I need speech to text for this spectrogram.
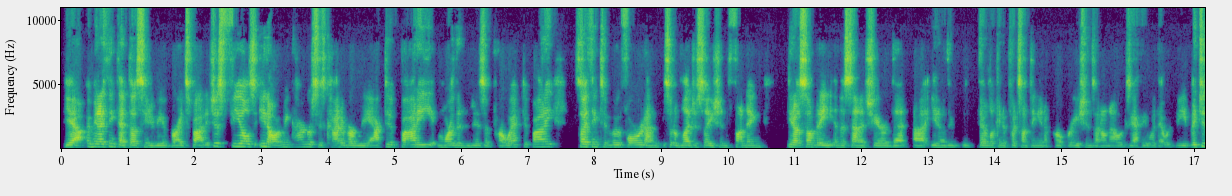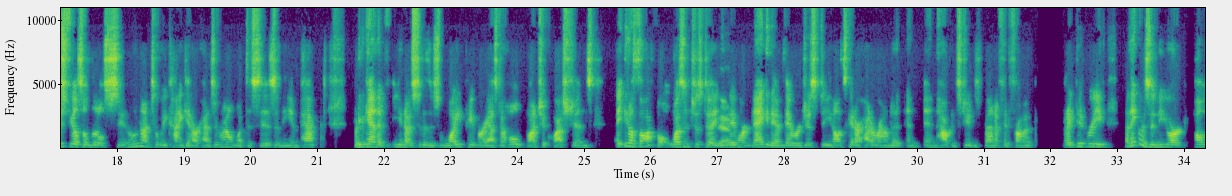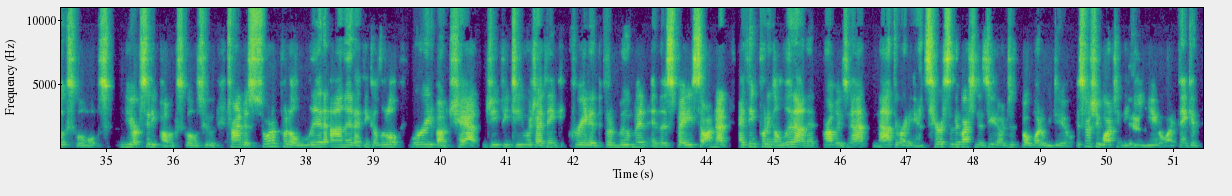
Yeah, I mean, I think that does seem to be a bright spot. It just feels, you know, I mean, Congress is kind of a reactive body more than it is a proactive body. So I think to move forward on sort of legislation funding you know, somebody in the Senate shared that, uh, you know, they're, they're, looking to put something in appropriations. I don't know exactly what that would be, but it just feels a little soon until we kind of get our heads around what this is and the impact. But again, if, you know, sort of this white paper asked a whole bunch of questions, eh, you know, thoughtful. It wasn't just a, yeah. they weren't negative. They were just, you know, let's get our head around it and, and how can students benefit from it. But I did read, I think it was the New York public schools, New York City public schools, who trying to sort of put a lid on it. I think a little worried about chat GPT, which I think created sort of movement in this space. So I'm not, I think putting a lid on it probably is not not the right answer. So the question is, you know, just but what do we do? Especially watching the yeah. EU. I think it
